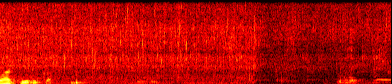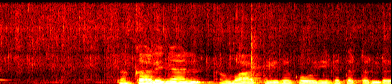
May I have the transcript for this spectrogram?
വാട്ടിയെടുക്കാം തക്കാളി ഞാൻ വാട്ടിയത് കോരിയെടുത്തിട്ടുണ്ട്.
